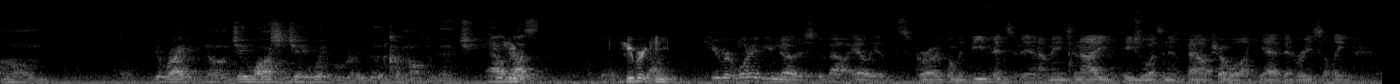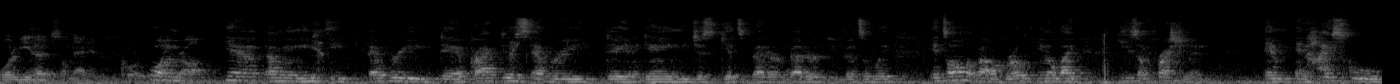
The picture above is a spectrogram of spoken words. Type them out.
um, you're right. Uh, Jay Wash and Jay Witt were really good coming off the bench. Hubert- Hubert, can you, Hubert, what have you noticed about Elliot's growth on the defensive end? I mean, tonight he, he wasn't in foul trouble like he had been recently. What have you noticed on that end of the court? Well, Wayne Robb? yeah, I mean, he, he, every day of practice, every day in a game, he just gets better and better defensively. It's all about growth. You know, like he's a freshman. In, in high school,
